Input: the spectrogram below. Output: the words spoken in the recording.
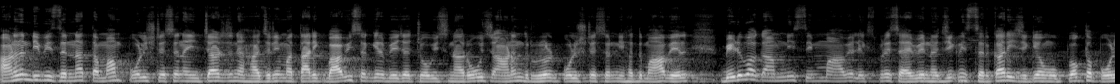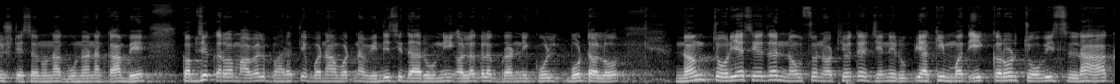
આણંદ ડિવિઝનના તમામ પોલીસ સ્ટેશનના ઇન્ચાર્જની હાજરીમાં તારીખ બાવીસ અગિયાર બે હજાર ચોવીસના રોજ આણંદ રૂરલ પોલીસ સ્ટેશનની હદમાં આવેલ બેડવા ગામની સીમમાં આવેલ એક્સપ્રેસ હાઈવે નજીકની સરકારી જગ્યાઓ ઉપરોક્ત પોલીસ સ્ટેશનોના ગુનાના કાબે કબજે કરવામાં આવેલ ભારતીય બનાવટના વિદેશી દારૂની અલગ અલગ બ્રાન્ડની કુલ બોટલો નંગ ચોર્યાસી હજાર નવસો અઠ્યોતેર જેની રૂપિયા કિંમત એક કરોડ ચોવીસ લાખ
